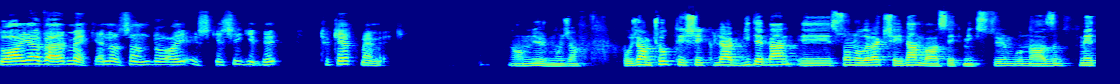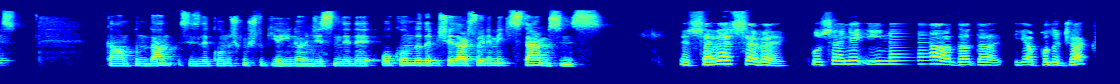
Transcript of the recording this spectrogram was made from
doğaya vermek, en azından doğayı eskisi gibi tüketmemek. Anlıyorum hocam. Hocam çok teşekkürler. Bir de ben e, son olarak şeyden bahsetmek istiyorum. Bu Nazım Hikmet kampından sizle konuşmuştuk yayın öncesinde de. O konuda da bir şeyler söylemek ister misiniz? E, seve seve. Bu sene İğneada'da yapılacak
